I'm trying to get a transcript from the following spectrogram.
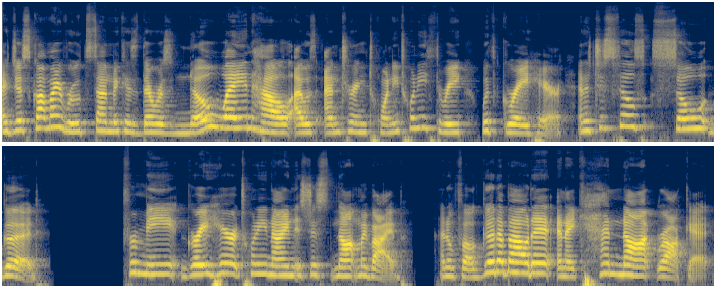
I just got my roots done because there was no way in hell I was entering 2023 with gray hair, and it just feels so good. For me, gray hair at 29 is just not my vibe. I don't feel good about it, and I cannot rock it.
